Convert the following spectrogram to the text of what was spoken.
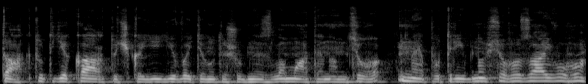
Так, тут є карточка, її витягнути, щоб не зламати. Нам цього не потрібно всього зайвого.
